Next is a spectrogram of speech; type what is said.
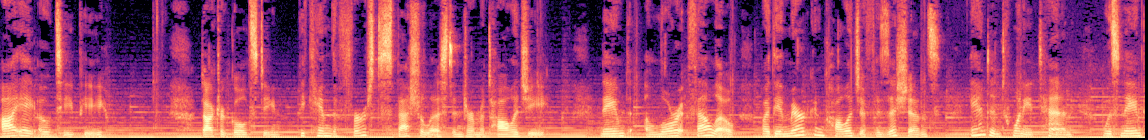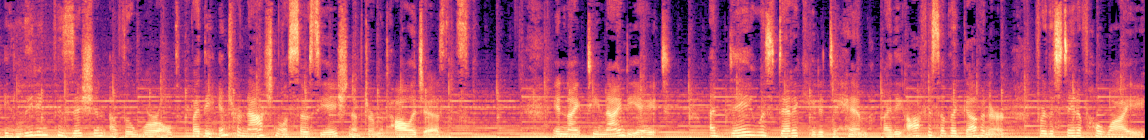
IAOTP. Dr. Goldstein became the first specialist in dermatology, named a Laureate Fellow by the American College of Physicians, and in 2010 was named a leading physician of the world by the International Association of Dermatologists. In 1998, a day was dedicated to him by the Office of the Governor for the state of Hawaii,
